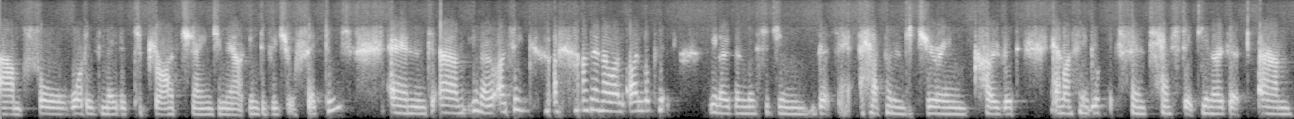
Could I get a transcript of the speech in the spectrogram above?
um, for what is needed to drive change in our individual sectors. And, um, you know, I think, I don't know, I, I, look at, you know, the messaging that happened during COVID, and I think, look, it's fantastic, you know, that um,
